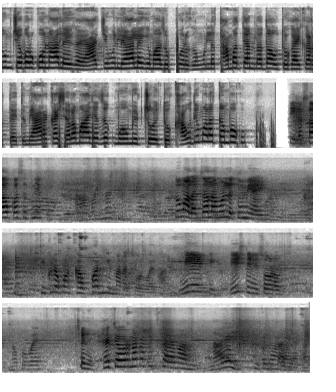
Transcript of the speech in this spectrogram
तुमच्याबरोबर कोण आलंय काय? आजी म्हणली आलंय की माझं पोरग. म्हणलं थांबा त्यांना दावतो काय करताय तुम्ही? अरे कशाला माझ्या जखम मीठ चोळतो? खाऊ दे मला तंबाखू. तिला सावकाशच नेतो. हा तुम्हाला चला म्हणलं तुम्ही आहे तिकडं कोण का कोण मला सोडवाय मी इष्टीने सोडव नको बाय चले. ह्याच्यावर नका पिच काय मारू नाही तिकडे चालले आता.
